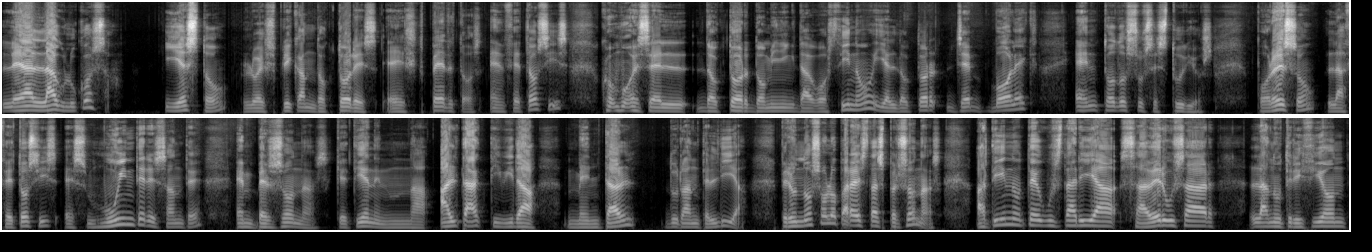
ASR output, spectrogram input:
la glucosa. Y esto lo explican doctores expertos en cetosis, como es el doctor Dominic D'Agostino y el doctor Jeb Bolek en todos sus estudios. Por eso, la cetosis es muy interesante en personas que tienen una alta actividad mental durante el día. Pero no solo para estas personas. ¿A ti no te gustaría saber usar la nutrición,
